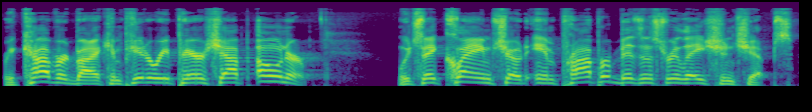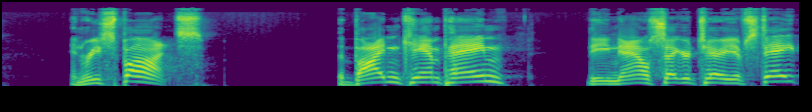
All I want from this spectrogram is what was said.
recovered by a computer repair shop owner which they claim showed improper business relationships. In response, the Biden campaign, the now Secretary of State,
